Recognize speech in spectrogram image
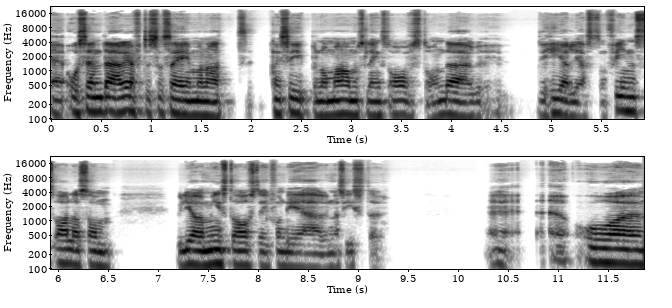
Eh, och sen därefter så säger man att principen om armslängds avstånd är det heligaste som finns och alla som vill göra minsta avsteg från det är nazister. Eh, och eh,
